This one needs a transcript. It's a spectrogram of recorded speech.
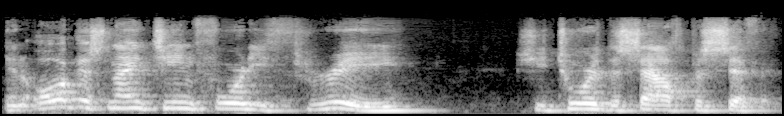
In August 1943, she toured the South Pacific.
